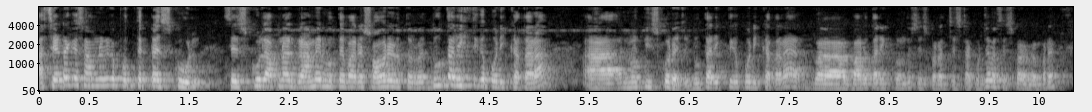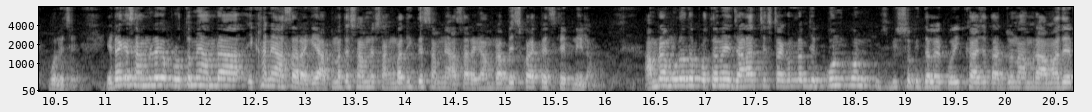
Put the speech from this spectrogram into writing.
আর সেটাকে সামনে রেখে প্রত্যেকটা স্কুল, সেই স্কুল আপনার গ্রামের হতে পারে, শহরের হতে পারে, দু তারিখ থেকে পরীক্ষা তারা নোটিশ করেছে। দু তারিখ থেকে পরীক্ষা তারা বারো তারিখ পর্যন্ত শেষ করার চেষ্টা করছে বা শেষ করার ব্যাপারে বলেছে। এটাকে সামনে রেখে প্রথমে আমরা এখানে আসার আগে, আপনাদের সামনে, সাংবাদিকদের সামনে আসার আগে আমরা বেশ কয়েকটা স্টেপ নিলাম। আমরা মূলত প্রথমে জানার চেষ্টা করলাম যে কোন কোন বিশ্ববিদ্যালয়ের পরীক্ষা আছে, তার জন্য আমরা আমাদের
